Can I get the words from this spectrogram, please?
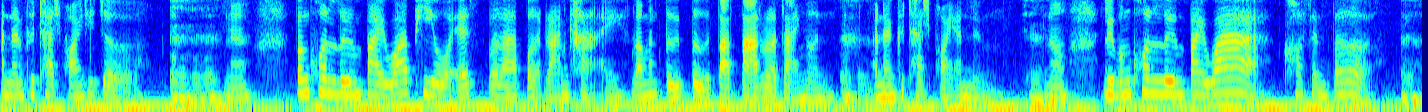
อันนั้นคือ touch point ที่เจออ่าฮะ นะบางคนลืมไปว่า POS เวลาเปิดร้านขาย แล้วมันตื้อตื้อตาตาเวลาจ่ายเงินอ่าฮะอันนั้นคือ touch point อันหนึ่งใช่เนาะหรือบางคนลืมไปว่า call center เออ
